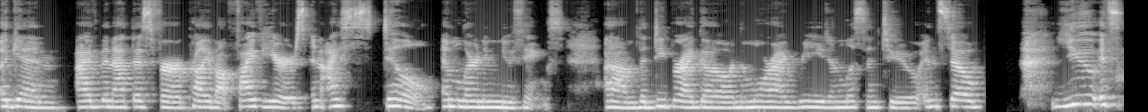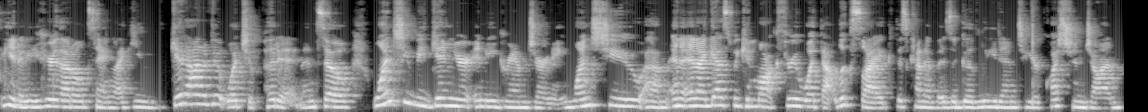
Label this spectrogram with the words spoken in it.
again, I've been at this for probably about five years and I still am learning new things. Um, the deeper I go and the more I read and listen to. And so you it's you know you hear that old saying like you get out of it what you put in and so once you begin your enneagram journey once you um, and, and i guess we can walk through what that looks like this kind of is a good lead into your question john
